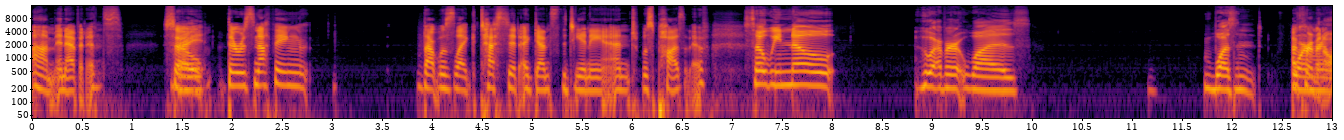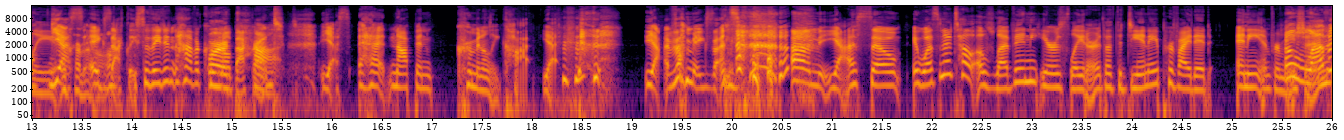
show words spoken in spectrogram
um, in evidence. So Right. there was nothing that was like tested against the DNA and was positive. So we know whoever it was wasn't A criminal. formerly a Yes, criminal. exactly. So they didn't have a criminal a background. caught. Yes, it had not been criminally caught yet. yeah, if that makes sense. um, yeah, so it wasn't until 11 years later that the DNA provided any information. 11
